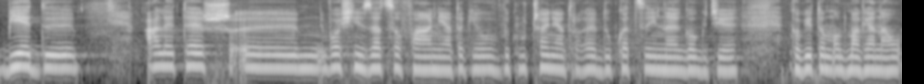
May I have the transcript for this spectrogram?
biedy, ale też właśnie zacofania, takiego wykluczenia trochę edukacyjnego, gdzie kobietom odmawiano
